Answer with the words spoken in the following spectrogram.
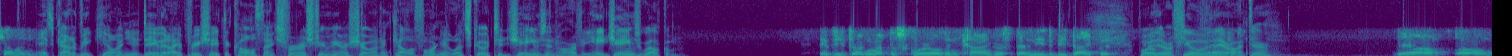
killing me. It's got to be killing you. David, I appreciate the call. Thanks for uh, streaming our show out in California. Let's go to James and Harvey. Hey, James, welcome. Is he talking about the squirrels in Congress that need to be diapered? Boy, there are a few of them there, aren't there? They are. Uh,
